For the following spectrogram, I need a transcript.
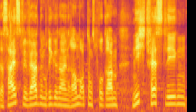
Das heißt, wir werden im regionalen Raumordnungsprogramm nicht festlegen,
